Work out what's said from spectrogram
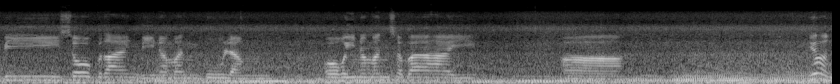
hindi sobra, hindi naman kulang. Okay naman sa bahay. Ah yun.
